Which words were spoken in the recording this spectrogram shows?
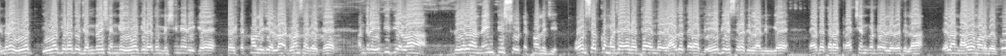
ಅಂದ್ರೆ ಇವತ್, ಇವಾಗಿರೋದು ಜನರೇಷನ್ಗೆ ಇವಾಗಿರೋದು ಮೆಷಿನರಿಗೆ ಟೆಕ್ನಾಲಜಿ ಎಲ್ಲ ಅಡ್ವಾನ್ಸ್ ಆಗೈತೆ. ಅಂದ್ರೆ ಇದಿದೆಯಲ್ಲ ಇದು ಎಲ್ಲ ಟೆಕ್ನಾಲಜಿ ಓಡ್ಸಕ್ಕೂ ಮಜಾ ಇರುತ್ತೆ. ಅಂದ್ರೆ ಯಾವ್ದೇ ತರ ಎ ಬಿ ಎಸ್ ಇರೋದಿಲ್ಲ ನಿಮ್ಗೆ. ಯಾವ್ದೇ ತರ ಟ್ರಾಕ್ಷನ್ ಕಂಟ್ರೋಲ್ ಇರೋದಿಲ್ಲ. ಎಲ್ಲ ನಾವೇ ಮಾಡಬೇಕು.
